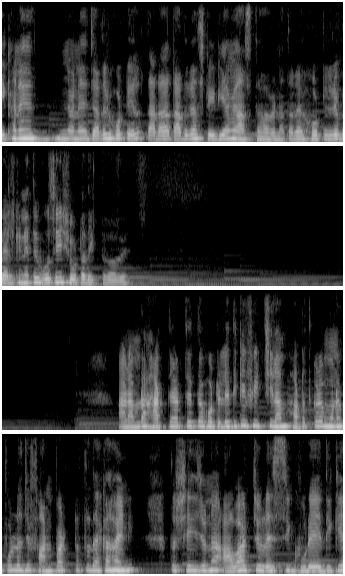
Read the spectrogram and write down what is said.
এইখানে মানে যাদের হোটেল, তারা, তাদের আর স্টেডিয়ামে আসতে হবে না। তারা হোটেলের ব্যালকনিতে বসেই শোটা দেখতে পাবে। আর আমরা হাঁটতে হাঁটতে তো হোটেলের দিকে ফিরছিলাম। হঠাৎ করে মনে পড়ল যে ফান পার্কটা তো দেখা হয়নি। তো সেই জন্য আবার চলে এসেছি ঘুরে এদিকে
